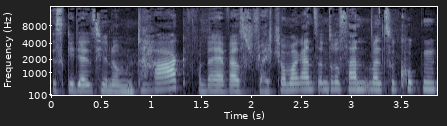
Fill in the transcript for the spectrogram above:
es geht ja jetzt hier nur um einen. Tag, von daher wäre es vielleicht schon mal ganz interessant, mal zu gucken,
